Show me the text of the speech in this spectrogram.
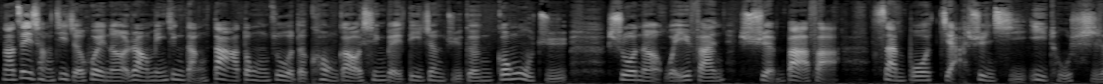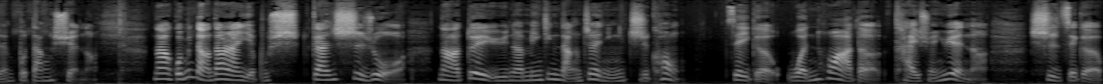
那这一场记者会呢，让民进党大动作的控告新北地政局跟公务局，说呢违反选罢法，散播假讯息，意图使人不当选呢。那国民党当然也不是甘示弱。那对于呢民进党阵营指控这个文化的凯旋院呢，是这个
